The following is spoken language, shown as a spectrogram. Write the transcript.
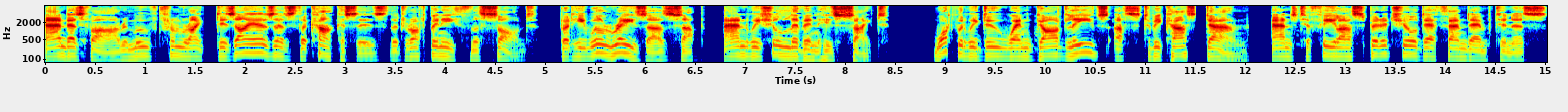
and as far removed from right desires as the carcasses that rot beneath the sod, but he will raise us up, and we shall live in his sight. What would we do when God leaves us to be cast down, and to feel our spiritual death and emptiness,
